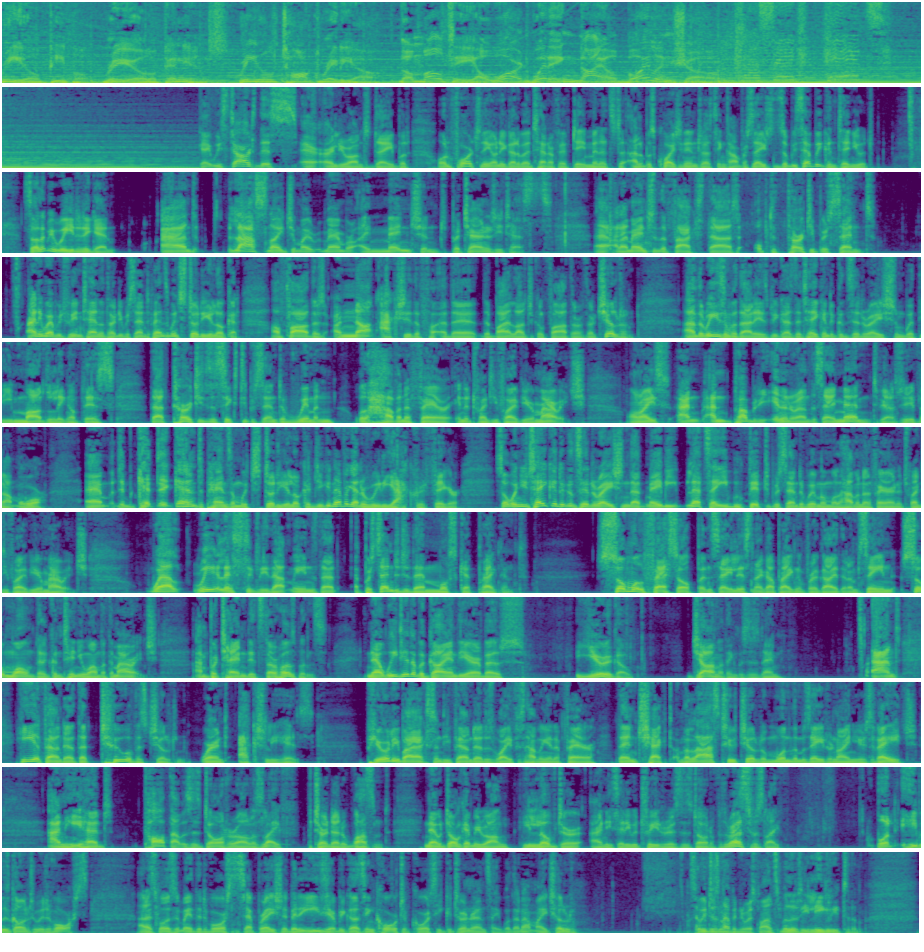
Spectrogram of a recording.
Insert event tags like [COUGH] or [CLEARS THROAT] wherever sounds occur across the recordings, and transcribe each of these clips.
Real people, real opinions, real talk radio. The multi award winning Niall Boylan Show. Classic hits. Okay, we started this uh, earlier on today, but unfortunately only got about 10 or 15 minutes, to, and it was quite an interesting conversation, so we said we continue it. So let me read it again. And last night, you might remember, I mentioned paternity tests, uh, and I mentioned the fact that up to 30%, anywhere between 10 and 30%, depends on which study you look at, of fathers are not actually the, the, the biological father of their children. And the reason for that is because they take into consideration with the modelling of this that 30 to 60% of women will have an affair in a 25 year marriage. All right. And, and probably in and around the same men, to be honest with you, if not more. Um, again, it depends on which study you look at. You can never get a really accurate figure. So when you take into consideration that maybe, let's say even 50% of women will have an affair in a 25 year marriage, well, realistically, that means that a percentage of them must get pregnant. Some will fess up and say, listen, I got pregnant for a guy that I'm seeing. Some won't. They'll continue on with the marriage and pretend it's their husband's. Now, we did have a guy in the air about a year ago. John, I think was his name. And he had found out that two of his children weren't actually his. Purely by accident, he found out his wife was having an affair, then checked on the last two children. One of them was eight or nine years of age. And he had thought that was his daughter all his life, but turned out it wasn't. Now, don't get me wrong, he loved her and he said he would treat her as his daughter for the rest of his life. But he was going through a divorce. And I suppose it made the divorce and separation a bit easier because in court, of course, he could turn around and say, well, they're not my children. So he doesn't have any responsibility legally to them.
